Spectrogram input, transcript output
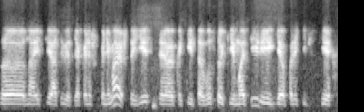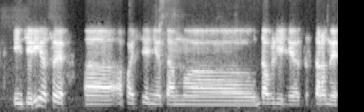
а, найти ответ. Я, конечно, понимаю, что есть а, какие-то высокие материи, геополитические интересы, а, опасения там а, давления со стороны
